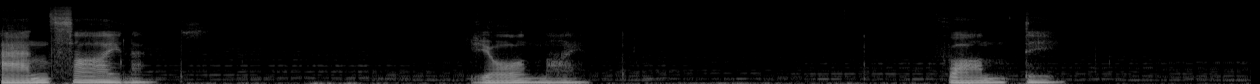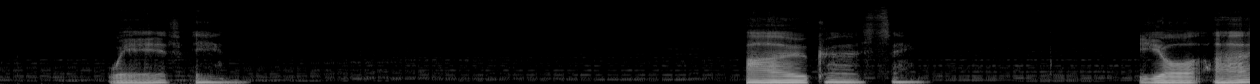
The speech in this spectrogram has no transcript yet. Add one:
And silence. Your mind. from your attention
